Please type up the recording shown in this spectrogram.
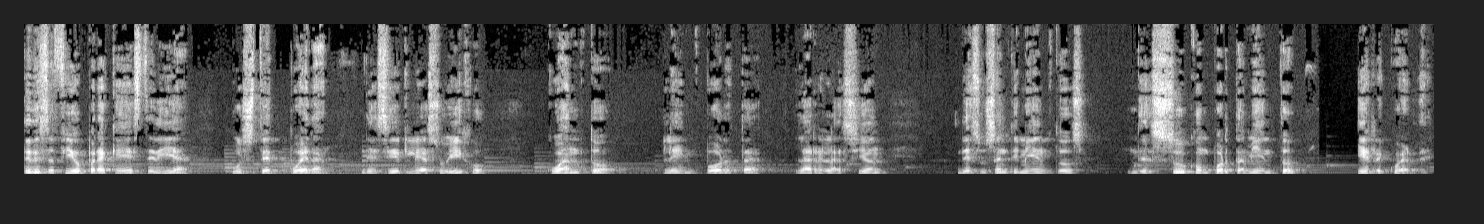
te desafío para que este día usted pueda decirle a su hijo cuánto le importa la relación de sus sentimientos, de su comportamiento y recuerde,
